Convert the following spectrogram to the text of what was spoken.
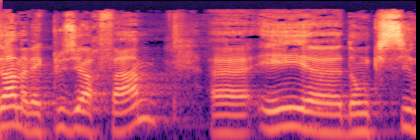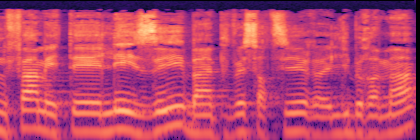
hommes avec plusieurs femmes. Euh, et euh, donc, si une femme était lésée, ben, elle pouvait sortir librement.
